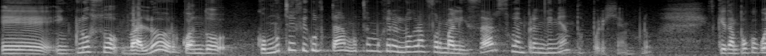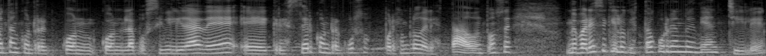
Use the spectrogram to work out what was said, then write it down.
eh, incluso valor cuando con mucha dificultad muchas mujeres logran formalizar sus emprendimientos, por ejemplo que tampoco cuentan con, la posibilidad de eh, crecer con recursos, por ejemplo, del Estado. Entonces, me parece que lo que está ocurriendo hoy día en Chile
